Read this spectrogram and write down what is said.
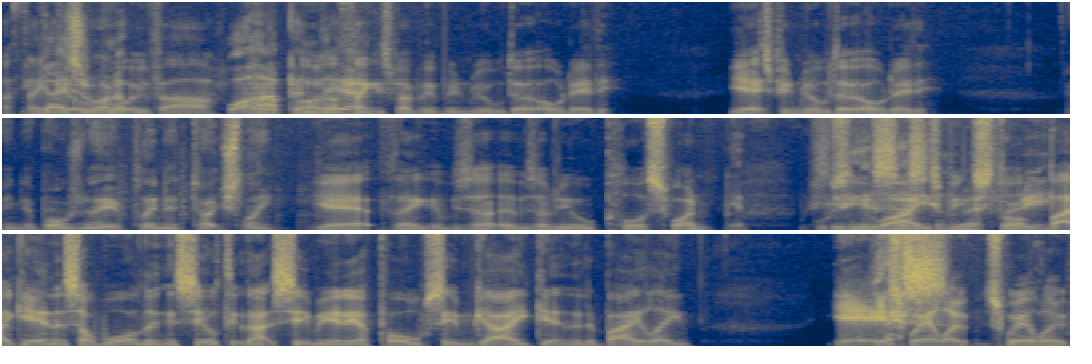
I think guys it'll are on go it. to VAR. What Or- happened or I think it's maybe been ruled out already. Yeah, it's been ruled out already. I think the ball's now out playing the touchline. Yeah, I think it was a it was a real close one. Yep. We We'll see see, why it's assistant been referee. stopped. But again, it's a warning to Celtic. That same area, Paul, same guy getting to the byline. Yeah, Yes. it's well out. It's well out.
